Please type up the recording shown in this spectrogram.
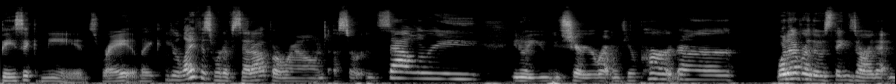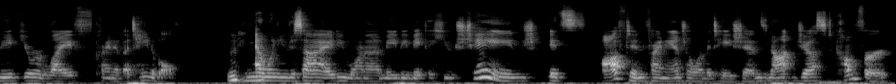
basic needs, right? Like your life is sort of set up around a certain salary, you know, you, you share your rent with your partner, whatever those things are that make your life kind of attainable. Mm-hmm. And when you decide you want to maybe make a huge change, it's often financial limitations, not just comfort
